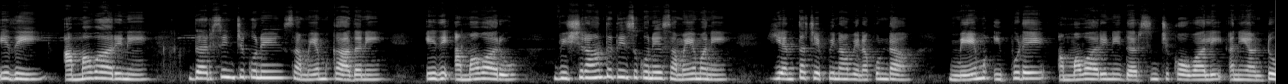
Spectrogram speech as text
ఇది అమ్మవారిని దర్శించుకునే సమయం కాదని ఇది అమ్మవారు విశ్రాంతి తీసుకునే సమయమని ఎంత చెప్పినా వినకుండా మేము ఇప్పుడే అమ్మవారిని దర్శించుకోవాలి అని అంటూ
